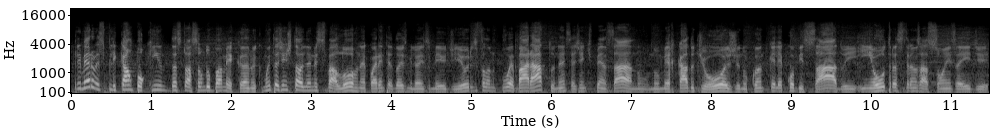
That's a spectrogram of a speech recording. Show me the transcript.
primeiro explicar um pouquinho da situação do Pamecano, que muita gente está olhando esse valor, né? 42 milhões e meio de euros, e falando, pô, é barato, né? Se a gente pensar no, no mercado de hoje, no quanto que ele é cobiçado e, e em outras transações aí de,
